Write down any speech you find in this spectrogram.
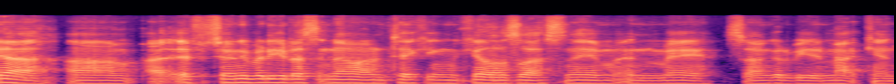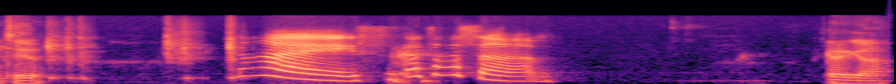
Yeah. Um. If to anybody who doesn't know, I'm taking Michaela's last name in May, so I'm gonna be a Matt Can too. Nice. That's awesome. There you go.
